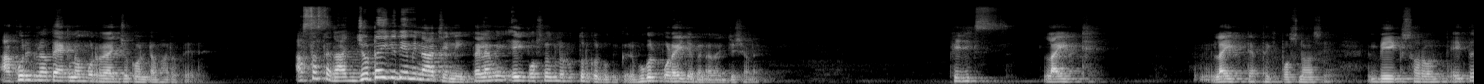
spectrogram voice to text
আকরিগুলোতে এক নম্বরের রাজ্য কোনটা? ভারতের। আস্তে আস্তে রাজ্যটাই যদি আমি না চিনি, তাহলে আমি এই প্রশ্নগুলোর উত্তর করব কী করে? ভূগোল পড়াই যাবে না রাজ্য ছাড়া ফিজিক্স লাইট লাইটটা থেকে প্রশ্ন আসে। বেগ স্মরণ এই তো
